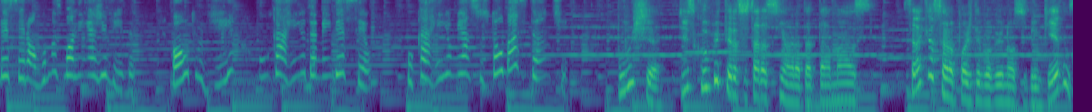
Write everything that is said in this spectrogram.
desceram algumas bolinhas de vidro. Outro dia, um carrinho também desceu. O carrinho me assustou bastante. Puxa, desculpe ter assustado a senhora, Tata, mas será que a senhora pode devolver nossos brinquedos?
